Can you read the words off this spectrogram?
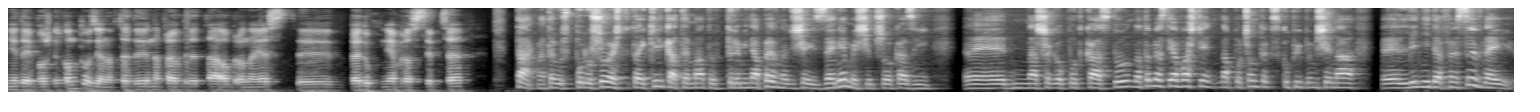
nie daj Boże, kontuzja. No wtedy naprawdę ta obrona jest według mnie w rozsypce tak, Mateusz, poruszyłeś tutaj kilka tematów, którymi na pewno dzisiaj zajmiemy się przy okazji naszego podcastu. Natomiast ja właśnie na początek skupiłbym się na e, linii defensywnej.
